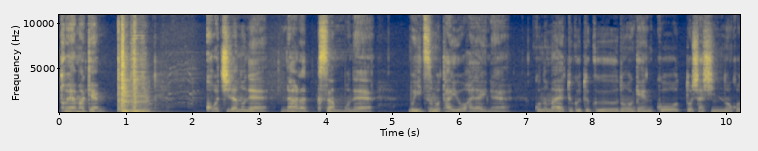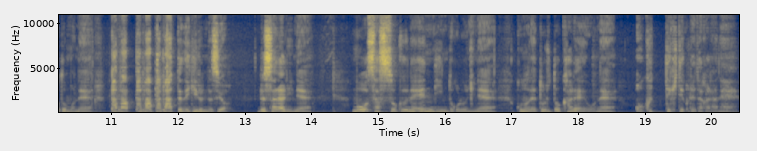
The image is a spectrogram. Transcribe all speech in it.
富山県。こちらのねナラックさんもねもういつも対応早いね。この前トゥクトゥクの原稿と写真のこともねパパパパパパってできるんですよ。でさらにねもう早速ねエンディのところにねこのレトルトカレーをね送ってきてくれたからね。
